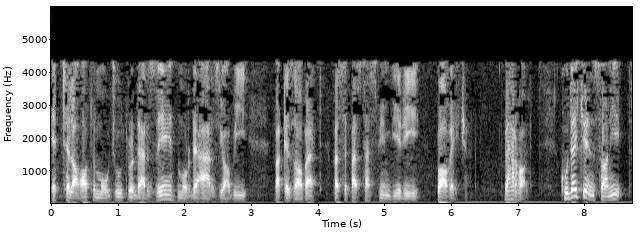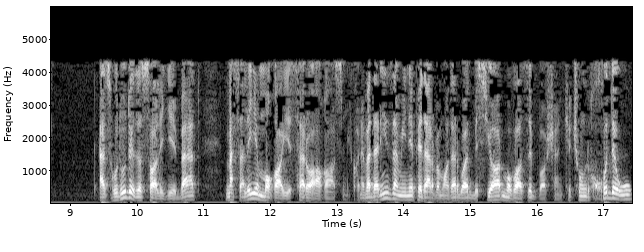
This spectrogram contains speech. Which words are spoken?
اطلاعات موجود رو در ذهن مورد ارزیابی و قضاوت و سپس تصمیم گیری واقع کرد. به هر حال کودک انسانی از حدود دو سالگی بعد مسئله مقایسه رو آغاز می‌کنه و در این زمینه پدر و مادر باید بسیار مواظب باشند که چون خود او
